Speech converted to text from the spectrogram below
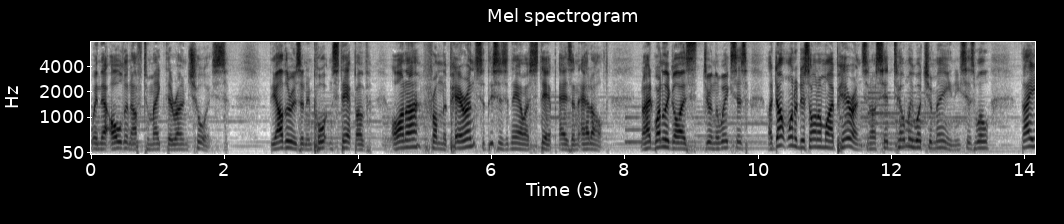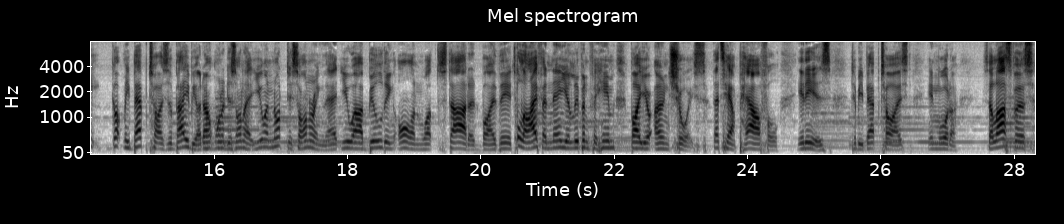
when they're old enough to make their own choice. The other is an important step of honor from the parents. This is now a step as an adult. And I had one of the guys during the week says, I don't want to dishonor my parents. And I said, Tell me what you mean. He says, Well, they got me baptized as a baby. I don't want to dishonor that. You are not dishonoring that. You are building on what started by their life, and now you're living for Him by your own choice. That's how powerful it is to be baptized in water. So, last verse,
